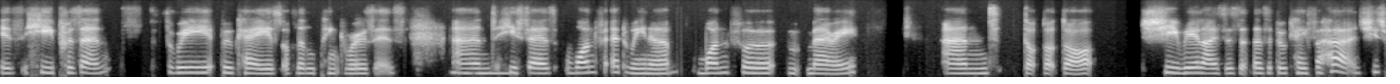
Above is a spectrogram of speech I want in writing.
is he presents three bouquets of little pink roses. And Mm. he says one for Edwina, one for Mary, and dot, dot, dot. She realizes that there's a bouquet for her and she's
